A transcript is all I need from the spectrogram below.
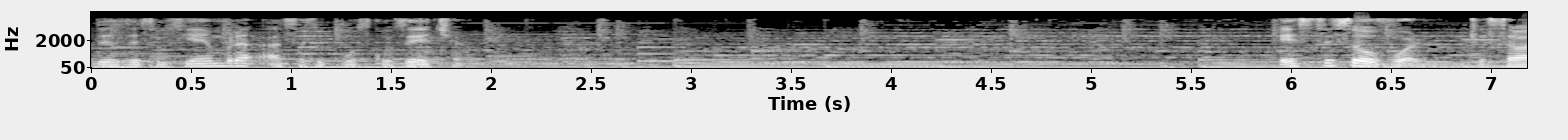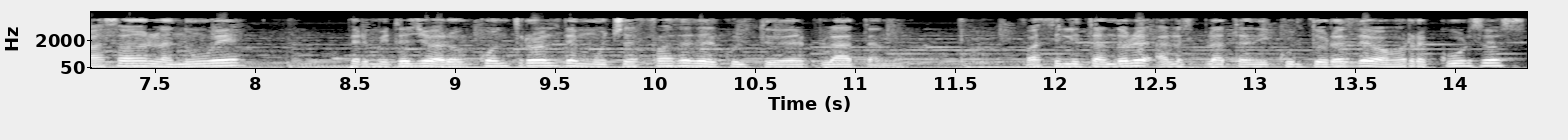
desde su siembra hasta su post cosecha. Este software, que está basado en la nube, permite llevar un control de muchas fases del cultivo del plátano, facilitándole a los platanicultores de bajos recursos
